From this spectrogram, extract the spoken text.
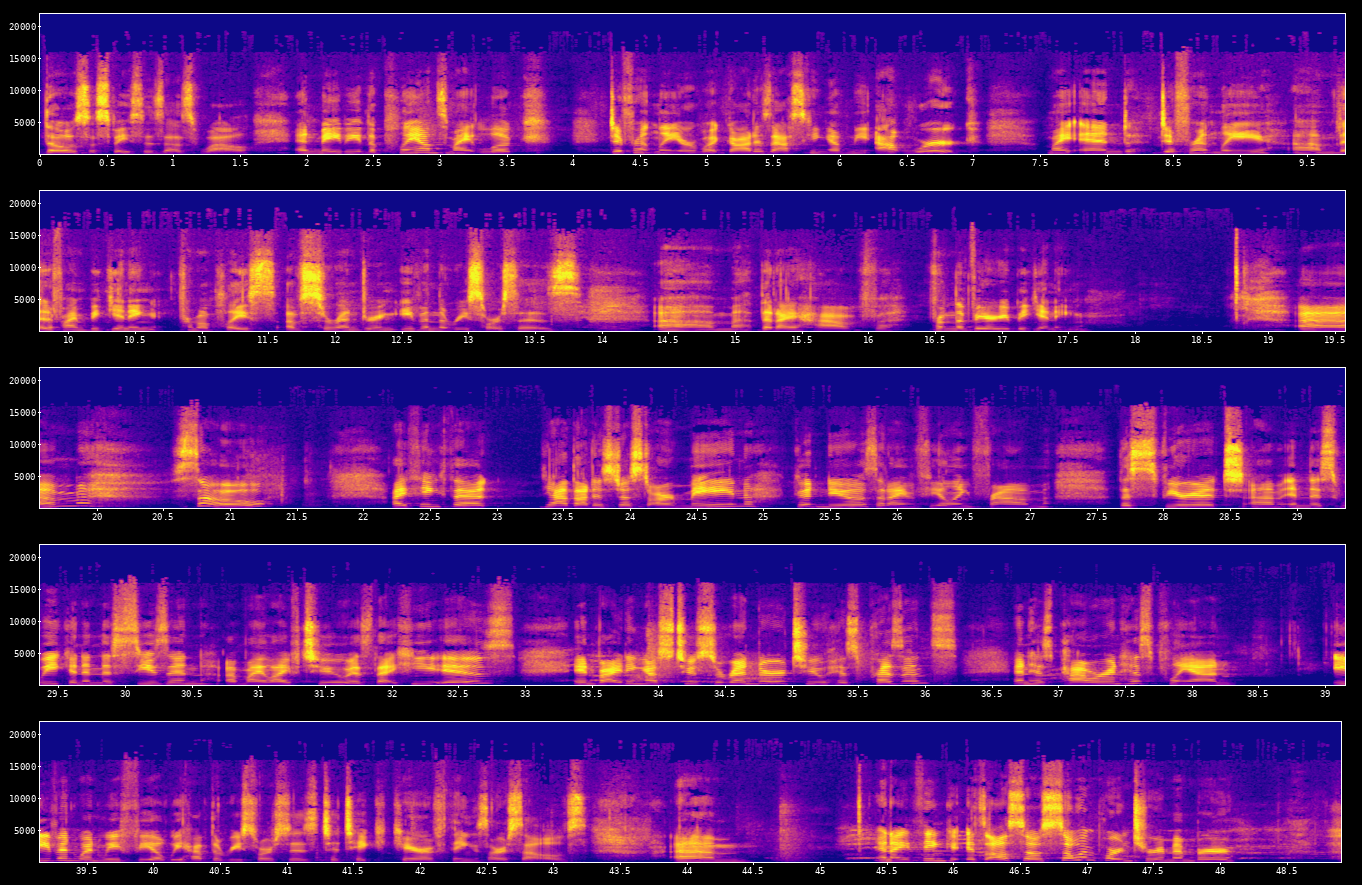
those spaces as well? And maybe the plans might look differently or what god is asking of me at work might end differently um, that if i'm beginning from a place of surrendering even the resources um, that i have from the very beginning. Um, so I think that, yeah, that is just our main good news that I'm feeling from the Spirit um, in this week and in this season of my life, too, is that He is inviting us to surrender to His presence and His power and His plan, even when we feel we have the resources to take care of things ourselves. Um, and I think it's also so important to remember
